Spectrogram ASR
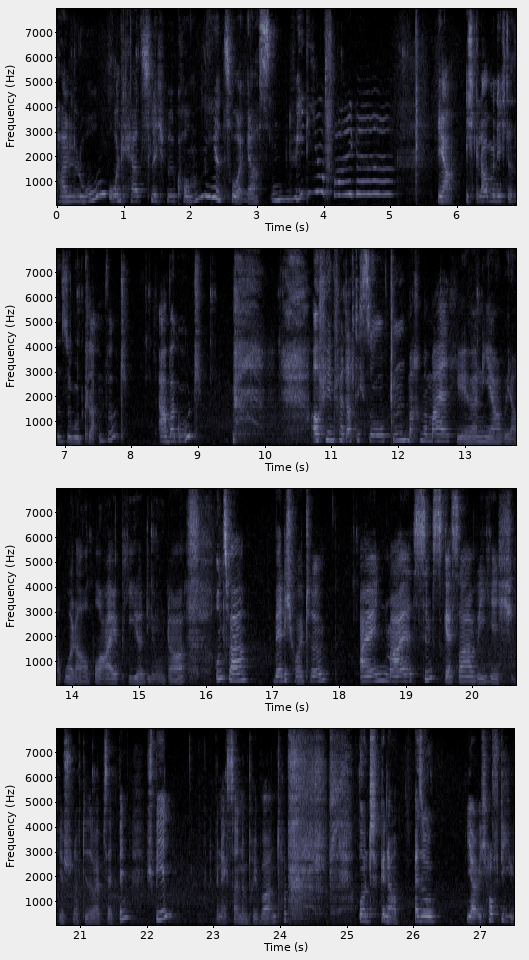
hallo und herzlich willkommen hier zur ersten Videofolge. Ja, ich glaube nicht, dass es so gut klappen wird, aber gut. Auf jeden Fall dachte ich so, hm, machen wir mal. Wir hören hier wieder Urlaub, Vibe, hier, die und da. Und zwar werde ich heute einmal Sims Guesser, wie ich hier schon auf dieser Website bin, spielen. Ich bin extra in einem privaten Tab. Und genau, also ja, ich hoffe, die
